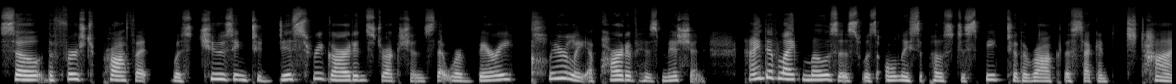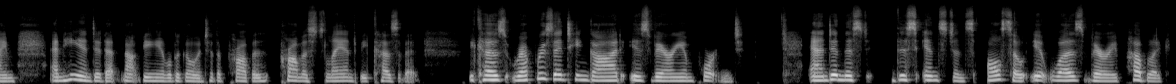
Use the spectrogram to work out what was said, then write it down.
So the first prophet was choosing to disregard instructions that were very clearly a part of his mission, kind of like Moses was only supposed to speak to the rock the second time, and he ended up not being able to go into the promised land because of it. Because representing God is very important. And in this, this instance, also, it was very public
